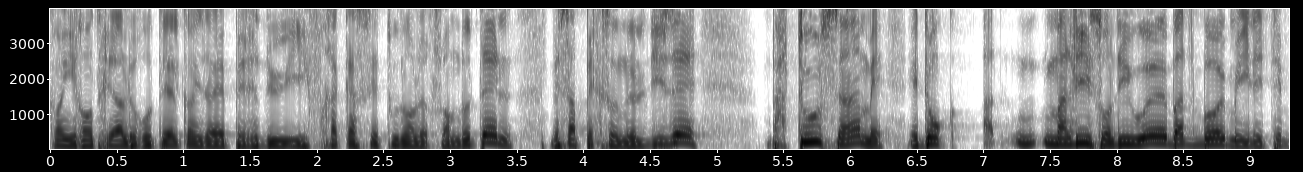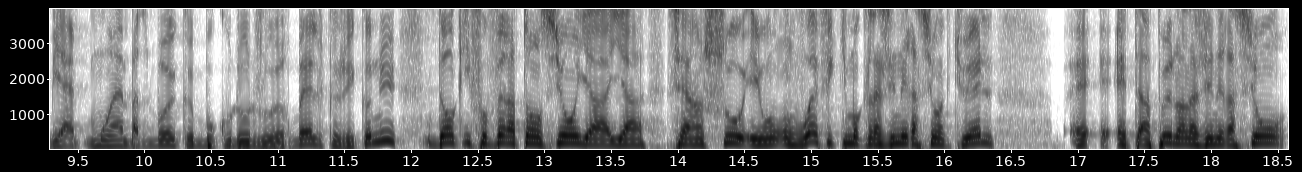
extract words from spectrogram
quand ils rentraient à leur hôtel, quand ils avaient perdu, ils fracassaient tout dans leur chambre d'hôtel. Mais ça, personne ne le disait. Pas tous, hein, mais. Et donc, Malice, on dit ouais, bad boy, mais il était bien moins bad boy que beaucoup d'autres joueurs belges que j'ai connus. Donc il faut faire attention, c'est un show et on, voit effectivement que la génération actuelle est, un peu dans la génération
